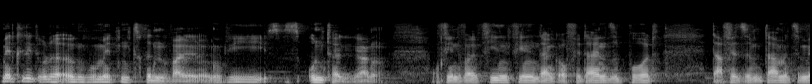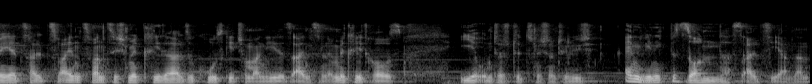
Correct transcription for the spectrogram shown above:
Mitglied oder irgendwo mittendrin, weil irgendwie ist es untergegangen. Auf jeden Fall vielen, vielen Dank auch für deinen Support. Dafür sind, damit sind wir jetzt halt 22 Mitglieder, also Gruß geht schon mal an jedes einzelne Mitglied raus. Ihr unterstützt mich natürlich ein wenig besonders als die anderen.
